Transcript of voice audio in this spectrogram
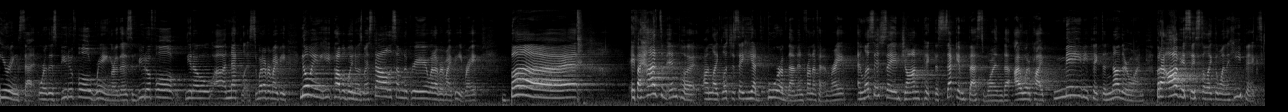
earring set, or this beautiful ring, or this beautiful, you know, uh, necklace, whatever it might be, knowing he probably knows my style to some degree, or whatever it might be, right? But if I had some input on, like, let's just say he had four of them in front of him, right? And let's just say John picked the second best one, that I would have probably maybe picked another one, but I obviously still like the one that he picked.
